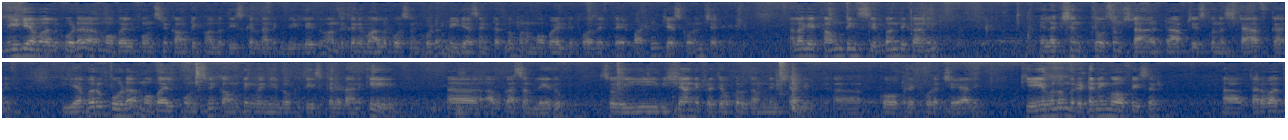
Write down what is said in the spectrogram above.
మీడియా వాళ్ళు కూడా మొబైల్ ఫోన్స్ని కౌంటింగ్ హాల్లో తీసుకెళ్ళడానికి వీల్లేదు. అందుకని వాళ్ళ కోసం కూడా మీడియా సెంటర్లో మనం మొబైల్ డిపాజిట్ ఏర్పాట్లు చేసుకోవడం జరిగింది. అలాగే కౌంటింగ్ సిబ్బంది కానీ ఎలక్షన్ కోసం స్టా- డ్రాఫ్ట్ చేసుకున్న స్టాఫ్ కానీ ఎవరు కూడా మొబైల్ ఫోన్స్ని కౌంటింగ్ వెన్యూలోకి తీసుకెళ్ళడానికి అవకాశం లేదు. సో ఈ విషయాన్ని ప్రతి ఒక్కరు గమనించాలి. కోఆపరేట్ కూడా చేయాలి. కేవలం రిటర్నింగ్ ఆఫీసర్ తర్వాత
